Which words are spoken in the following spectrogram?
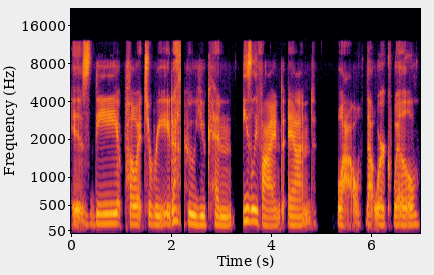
is the poet to read who you can easily find. And wow, that work will.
